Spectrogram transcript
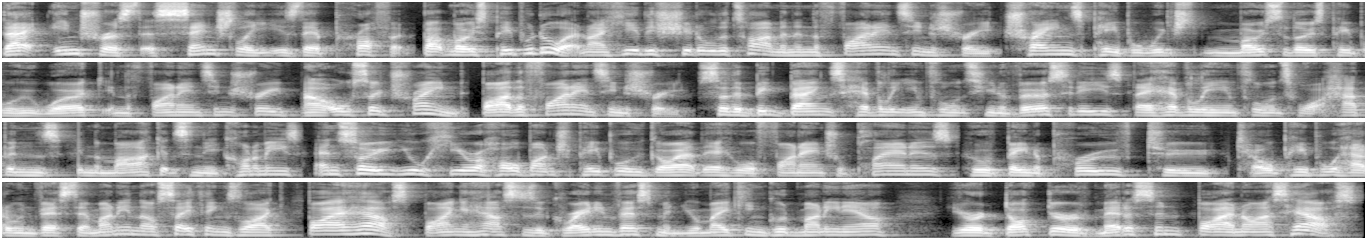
That interest essentially is their profit. But most people do it. And I hear this shit all the time. And then the finance industry trains people, which most of those people who work in the finance industry are also trained by the finance industry. So the big banks heavily influence universities, they heavily influence what happens in the markets and the economies. And so you'll hear a whole bunch of people who go out there who are financial planners, who have been approved to tell people how to invest their money. And they'll say things like, buy a house. Buying a house is a great investment. You're making good money now. You're a doctor of medicine. Buy a nice house.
